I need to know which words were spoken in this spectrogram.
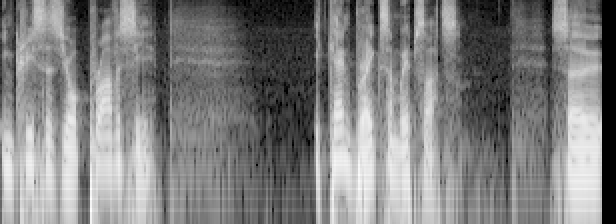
increases your privacy, it can break some websites. So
